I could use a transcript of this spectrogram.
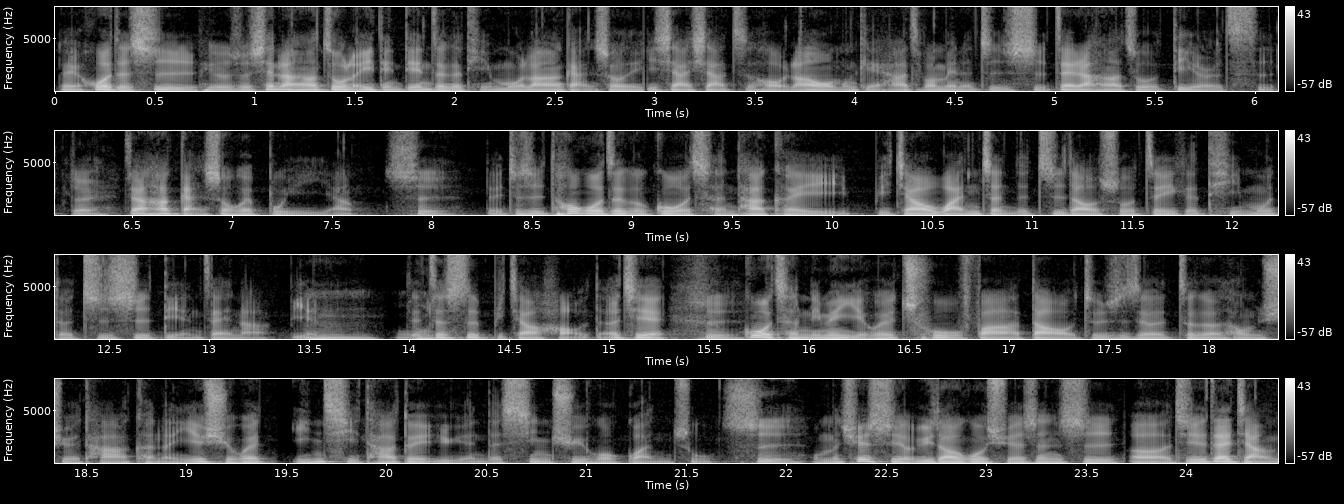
对，或者是比如说先让他做了一点点这个题目，让他感受一下下之后，然后我们给他这方面的知识，再让他做第二次，对，这样他感受会不一样，是对，就是透过这个过程，他可以比较完整的知道说这个题目的知识点在哪边，嗯，对，这是比较好的，而且是。过程里面也会触发到，就是这个这个同学他可能也许会。引起他对语言的兴趣或关注，是。我们确实有遇到过学生是呃，其实，在讲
